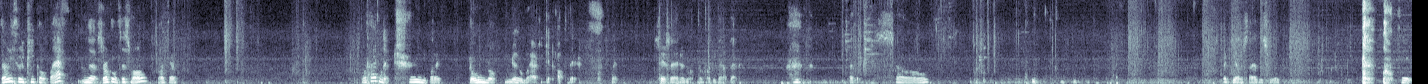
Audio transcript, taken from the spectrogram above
Thirty-three people left. The circle is this small. Okay. Hide in a tree, but I do not know where to get up there. Like, seriously, I do not know how to get up there. Okay, so pick the other side of this room. okay,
